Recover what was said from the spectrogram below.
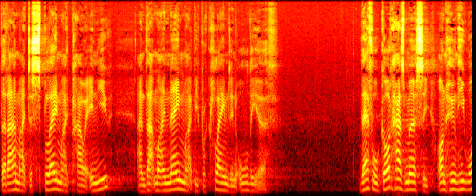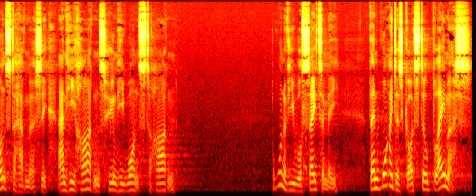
that I might display my power in you, and that my name might be proclaimed in all the earth. Therefore, God has mercy on whom he wants to have mercy, and he hardens whom he wants to harden. But one of you will say to me, Then why does God still blame us?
